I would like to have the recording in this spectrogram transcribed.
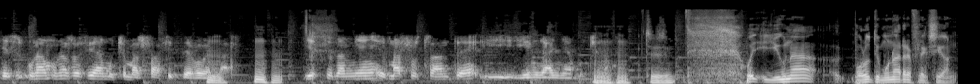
es una, una sociedad mucho más fácil de gobernar. Mm, Y esto también es más frustrante y, y engaña mucho. Sí, sí. Oye, y una, por último, una reflexión.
